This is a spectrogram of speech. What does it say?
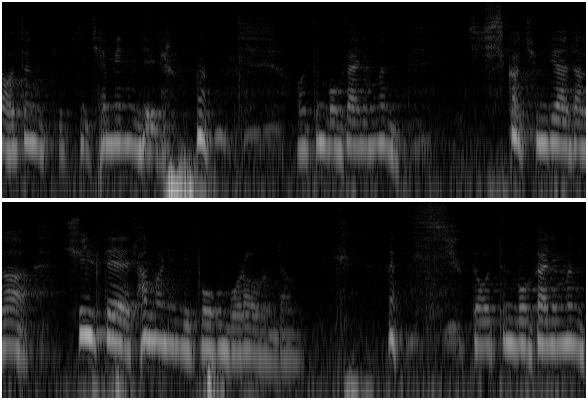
어떤 재미있는 얘기로 어떤 목사님은 실컷 준비하다가 쉴 때 사모님이 보고 뭐라 그런다고 또 어떤 목사님은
